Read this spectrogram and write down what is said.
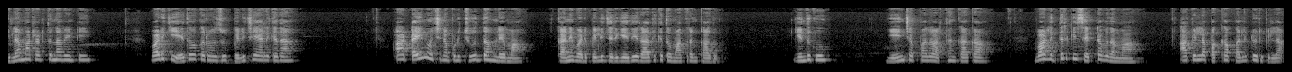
ఇలా మాట్లాడుతున్నావేంటి? వాడికి ఏదో ఒక రోజు పెళ్ళి చేయాలి కదా. ఆ టైం వచ్చినప్పుడు చూద్దాంలేమా కానీ వాడి పెళ్ళి జరిగేది రాధికతో మాత్రం కాదు. ఎందుకు? ఏం చెప్పాలో అర్థం కాక వాళ్ళిద్దరికీ సెట్ అవ్వదమ్మా. ఆ పిల్ల పక్కా పల్లెటూరి పిల్ల.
